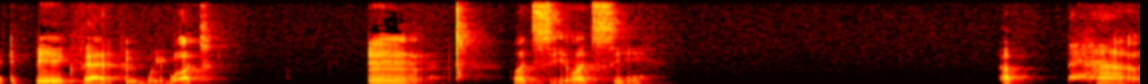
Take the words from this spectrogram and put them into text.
like a big fat poo. Wait, what? Hmm. Let's see. Let's see. About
